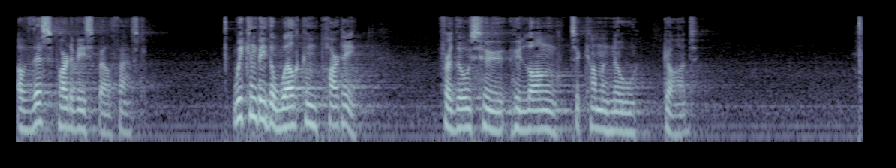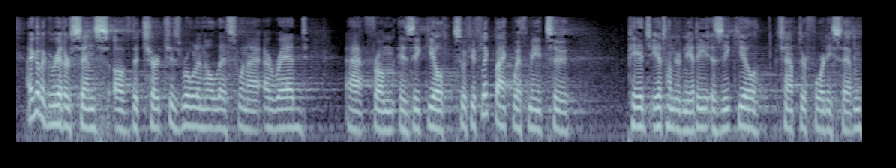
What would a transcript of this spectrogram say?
of this part of East Belfast. We can be the welcome party for those who, who long to come and know God. I got a greater sense of the church's role in all this when I, I read uh, from Ezekiel. So if you flick back with me to page 880, Ezekiel chapter 47.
